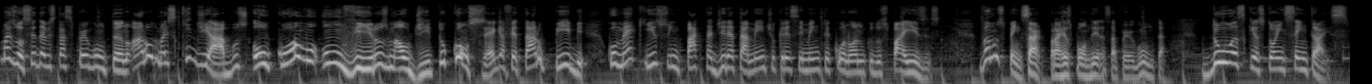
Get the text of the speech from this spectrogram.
Mas você deve estar se perguntando, Haroldo, mas que diabos ou como um vírus maldito consegue afetar o PIB? Como é que isso impacta diretamente o crescimento econômico dos países? Vamos pensar, para responder essa pergunta, duas questões centrais.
